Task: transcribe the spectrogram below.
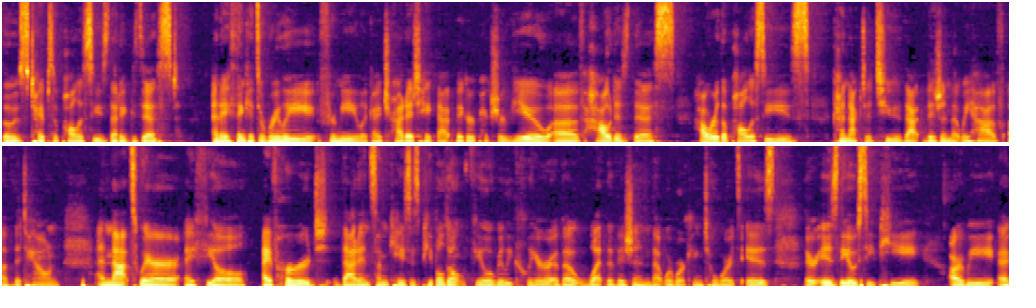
those types of policies that exist. And I think it's really, for me, like I try to take that bigger picture view of how does this, how are the policies connected to that vision that we have of the town? And that's where I feel I've heard that in some cases people don't feel really clear about what the vision that we're working towards is. There is the OCP, are we a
